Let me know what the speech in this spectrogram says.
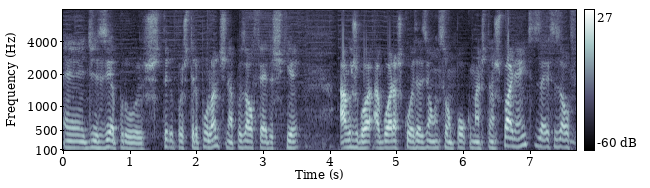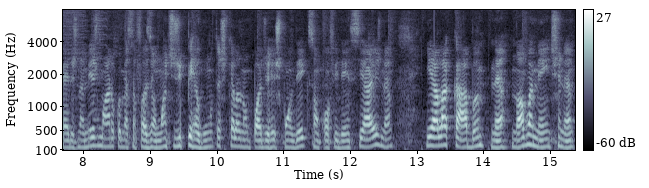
é, dizer para os tripulantes, né? Para os alferes que Agora as coisas ser um pouco mais transparentes, aí esses alferes na mesma hora começam a fazer um monte de perguntas que ela não pode responder, que são confidenciais, né? E ela acaba, né, novamente, né,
